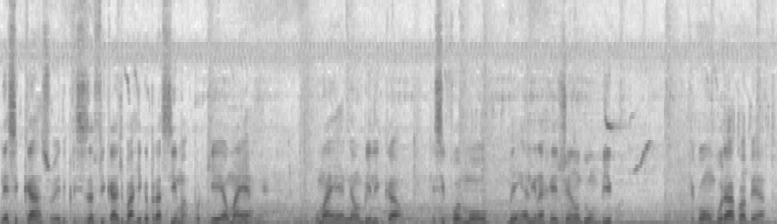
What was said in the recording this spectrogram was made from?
Nesse caso, ele precisa ficar de barriga para cima, porque é uma hérnia. Uma hérnia umbilical, que se formou bem ali na região do umbigo. Ficou um buraco aberto.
